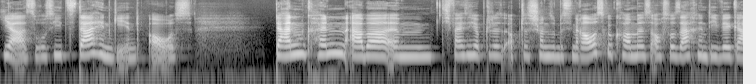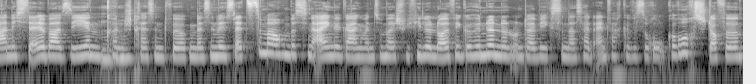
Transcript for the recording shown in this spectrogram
ja, so sieht es dahingehend aus. Dann können aber, ähm, ich weiß nicht, ob das, ob das, schon so ein bisschen rausgekommen ist, auch so Sachen, die wir gar nicht selber sehen, können mhm. stressend wirken. Da sind wir das letzte Mal auch ein bisschen eingegangen, wenn zum Beispiel viele läufige Hündinnen unterwegs sind, dass halt einfach gewisse Geruchsstoffe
